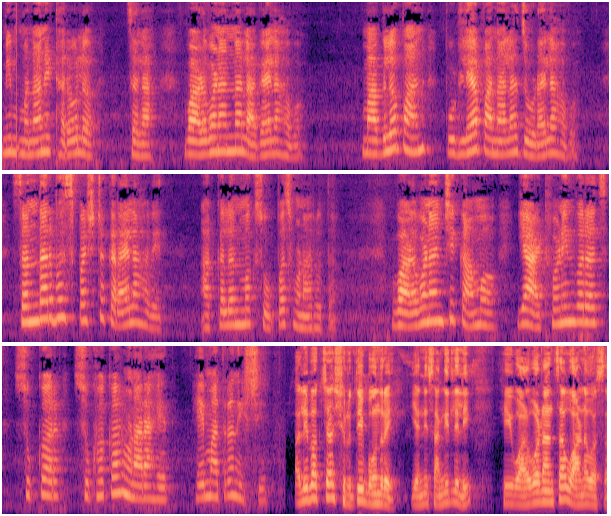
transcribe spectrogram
मी मनाने ठरवलं चला वाळवणांना लागायला हवं. मागलं पान पुढल्या पानाला जोडायला हवं. संदर्भ स्पष्ट करायला हवेत. आकलन मग सोपंच होणार होतं. वाळवणांची कामं या आठवणींवरच सुकर सुखकर होणार आहेत हे मात्र निश्चित. अलिबागच्या श्रुती बोंद्रे यांनी सांगितलेली ही वाळवणांचा वाणवसा.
